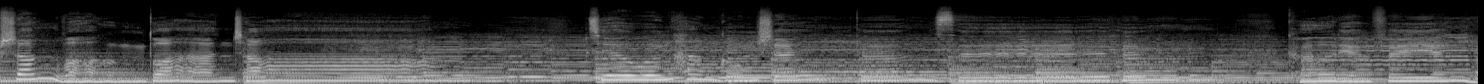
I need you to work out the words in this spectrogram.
雨巫山望断肠。借问汉宫谁得似？可怜飞燕倚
